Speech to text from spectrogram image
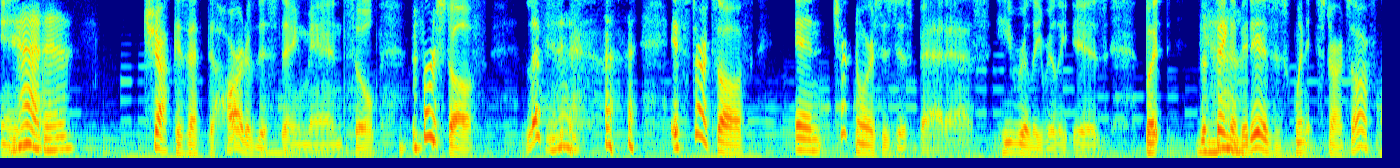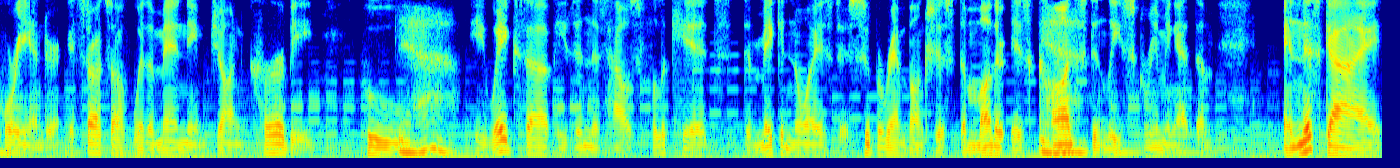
And yeah, it is. Chuck is at the heart of this thing, man. So, first off, let's. Yeah. it starts off, and Chuck Norris is just badass. He really, really is. But the thing of it is, is when it starts off, Coriander, it starts off with a man named John Kirby, who Yeah. he wakes up. He's in this house full of kids. They're making noise. They're super rambunctious. The mother is Yeah. constantly screaming at them. And this guy,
